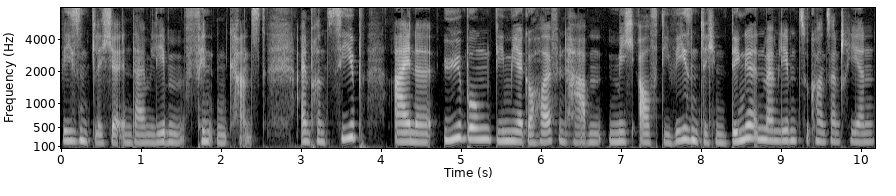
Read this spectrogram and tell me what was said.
Wesentliche in deinem Leben finden kannst. Ein Prinzip, eine Übung, die mir geholfen haben, mich auf die wesentlichen Dinge in meinem Leben zu konzentrieren,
